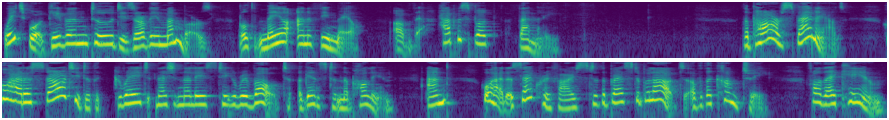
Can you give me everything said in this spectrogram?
which were given to deserving members, both male and female, of the Habsburg family. The poor Spaniards, who had started the great nationalistic revolt against Napoleon, and who had sacrificed the best blood of the country for their king,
